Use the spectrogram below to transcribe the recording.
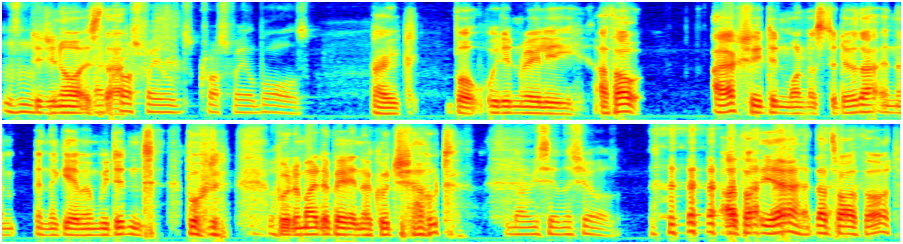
Mm-hmm. Did you notice like that crossfield crossfield balls? Like, but we didn't really. I thought I actually didn't want us to do that in the in the game, and we didn't. But but it might have been a good shout. So now you're seeing the show. I thought, yeah, that's what I thought.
